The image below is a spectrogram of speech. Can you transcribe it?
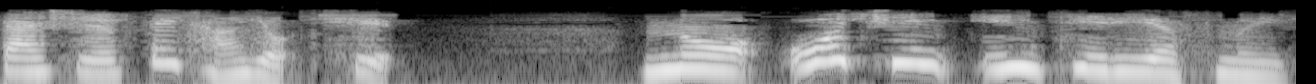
但是非常有趣。 Но очень интересный.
